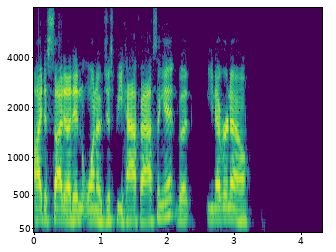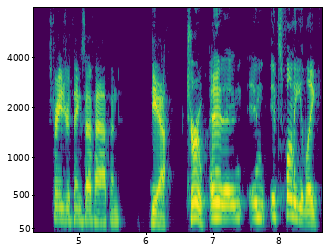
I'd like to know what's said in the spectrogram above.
I decided I didn't want to just be half-assing it but you never know stranger things have happened Yeah, true. And, and and it's funny, like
